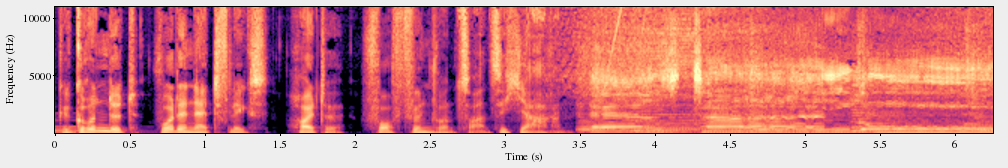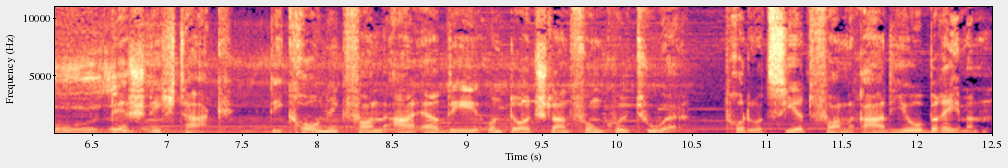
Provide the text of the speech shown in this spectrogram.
Gegründet wurde Netflix heute vor 25 Jahren. Der Stichtag. Die Chronik von ARD und Deutschlandfunk Kultur. Produziert von Radio Bremen.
